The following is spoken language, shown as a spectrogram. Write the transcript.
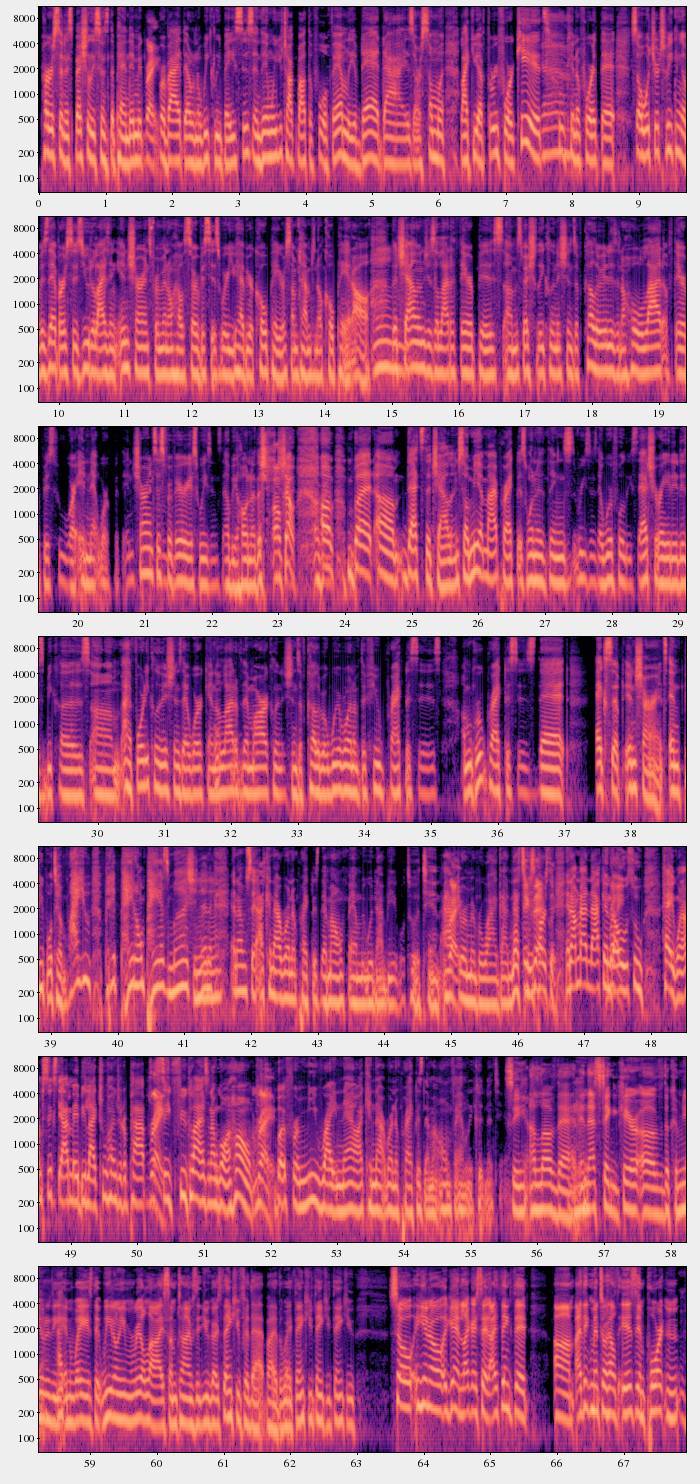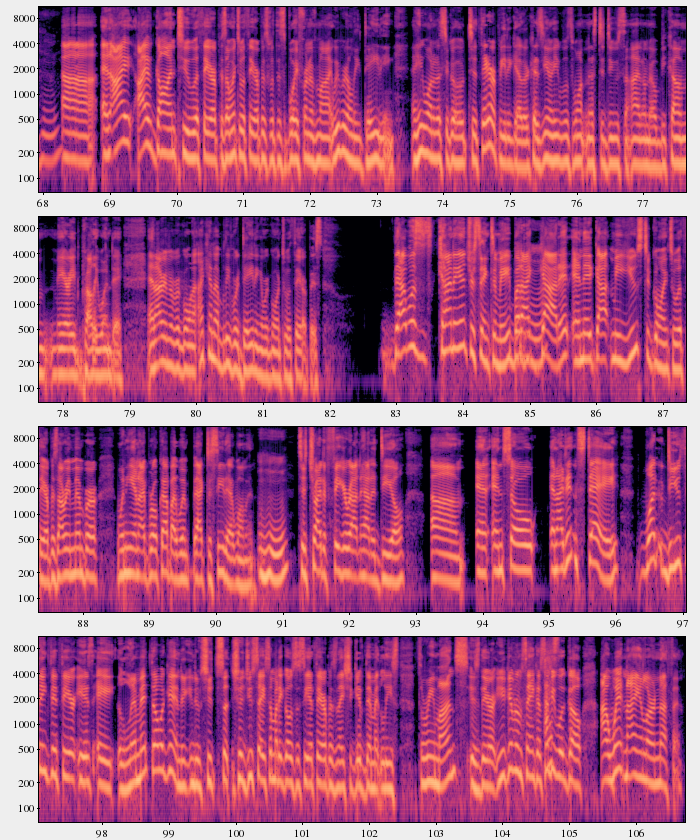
person, especially since the pandemic, Right. provide that on a weekly basis? And then when you talk about the full family, if dad dies or someone like you have three, four kids who can afford that. So what you're speaking of is that versus utilizing insurance for mental health services, where you have your copay or sometimes no copay at all. The challenge is a lot of therapists, um, especially clinicians of color. It isn't a whole lot of therapists who are in network with insurances for various reasons. That'll be a whole nother show. Um, but um, that's the challenge. So me at my practice, one of the things, reasons that we're fully saturated is because um, I have 40 clinicians that work, and a lot of them are clinicians of color. But we're one of the few practices, um, group practices that accept insurance. And people tell me, why you, but it pay don't pay as much. And then, mm-hmm. and I'm saying, I cannot run a practice that my own family would not be able to attend. I have to remember why I got it. And that's me Exactly. personally. And I'm not knocking Right. those who, hey, when I'm 60, I may be like 200 a pop, Right. see a few clients and I'm going home. Right. But for me right now, I cannot run a practice that my own family couldn't attend. See, I love that. Mm-hmm. And that's taking care of the community in ways that we don't even realize sometimes that you guys, thank you for that, by the way. Thank you, thank you, thank you. So, you know, again, like I said, I think that. Um, I think mental health is important, uh, and I I've gone to a therapist. I went to a therapist with this boyfriend of mine. We were only dating, and he wanted us to go to therapy together because you know he was wanting us to do some I don't know become married probably one day. And I remember going, I cannot believe we're dating and we're going to a therapist that was kind of interesting to me, but I got it. And it got me used to going to a therapist. I remember when he and I broke up, I went back to see that woman to try to figure out how to deal. Um, and, and so, and I didn't stay. What do you think that there is a limit though? Again, you know, should, should you say somebody goes to see a therapist and they should give them at least three months? Is there, you get what I'm saying? Cause some people would go, I went and I ain't learned nothing.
